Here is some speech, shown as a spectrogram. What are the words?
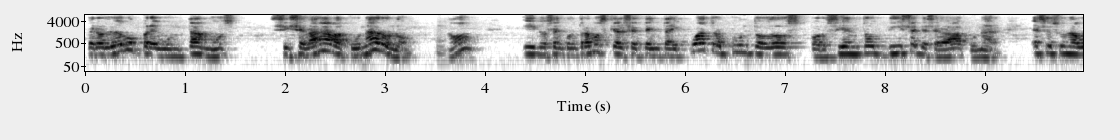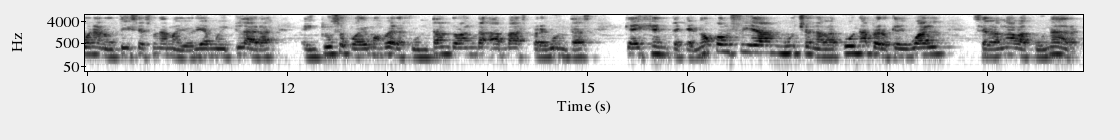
Pero luego preguntamos si se van a vacunar o no, ¿no? Y nos encontramos que el 74.2% dice que se va a vacunar. Eso es una buena noticia, es una mayoría muy clara e incluso podemos ver, juntando ambas preguntas, que hay gente que no confía mucho en la vacuna, pero que igual se van a vacunar.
